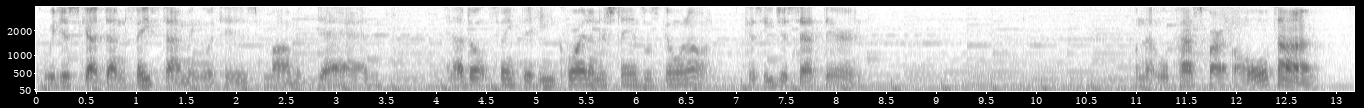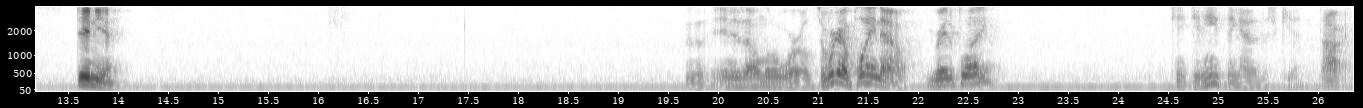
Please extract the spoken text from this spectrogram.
We just got done FaceTiming with his mom and dad, and I don't think that he quite understands what's going on because he just sat there and on that little pacifier the whole time, didn't you? In his own little world. So we're gonna play now. You ready to play? I can't get anything out of this kid. All right.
